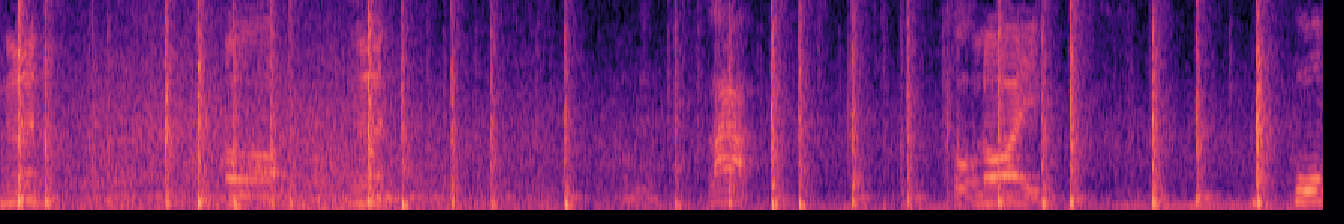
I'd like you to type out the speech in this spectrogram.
เงิน ต่อเงินลาบโตลอยพุ่ง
